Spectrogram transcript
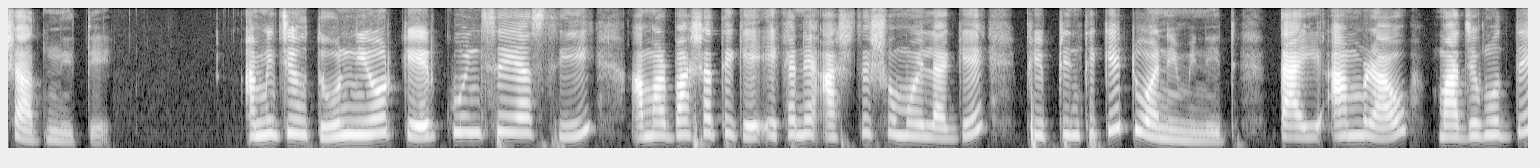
স্বাদ নিতে। আমি যেহেতু নিউ ইয়র্কের কুইন্সে আছি, আমার বাসা থেকে এখানে আসতে সময় লাগে ফিফটিন থেকে টোয়েন্টি মিনিট তাই আমরাও মাঝে মধ্যে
